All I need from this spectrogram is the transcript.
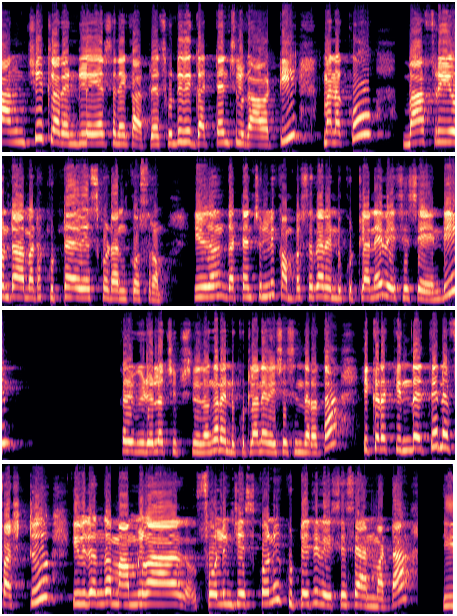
కానుంచి ఇట్లా రెండు లేయర్స్ అనేవి కలిపేసుకుంటే ఇది గట్టంచులు కాబట్టి మనకు బాగా ఫ్రీ ఉంటుంది అనమాట కుట్ట వేసుకోవడానికి కోసం ఈ విధంగా గట్టంచుల్ని కంపల్సరీగా రెండు కుట్లు అనేవి వేసేసేయండి. ఇక్కడ వీడియోలో చూపించిన విధంగా రెండు కుట్లనే వేసేసిన తర్వాత ఇక్కడ కింద అయితే నేను ఫస్ట్ ఈ విధంగా మామూలుగా ఫోల్డింగ్ చేసుకొని కుట్టైతే వేసేసాను అనమాట ఈ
